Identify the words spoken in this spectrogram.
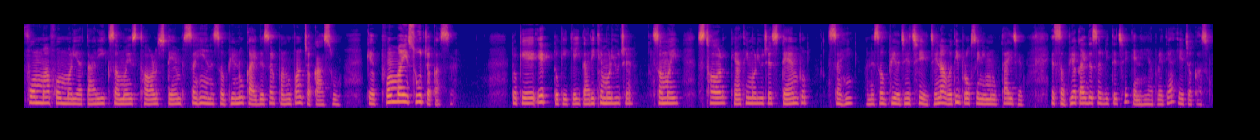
ફોર્મમાં ફોર્મ મળ્યા, તારીખ, સમય, સ્થળ, સ્ટેમ્પ, સહી અને સભ્યનું કાયદેસરપણું પણ ચકાસવું. કે ફોર્મમાં એ શું ચકાસશે? તો કે એક, તો કે કઈ તારીખે મળ્યું છે, સમય સ્થળ ક્યાંથી મળ્યું છે, સ્ટેમ્પ, સહી અને સભ્ય જે છે, જેના વતી પ્રોક્સી નિમણૂક થાય છે, એ સભ્ય કાયદેસર રીતે છે કે નહીં, આપણે ત્યાં એ ચકાસવું.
